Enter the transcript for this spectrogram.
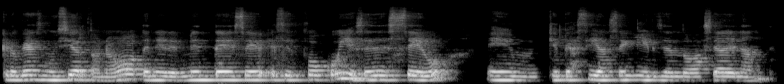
creo que es muy cierto, ¿no? Tener en mente ese, ese foco y ese deseo em, que te hacía seguir yendo hacia adelante.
